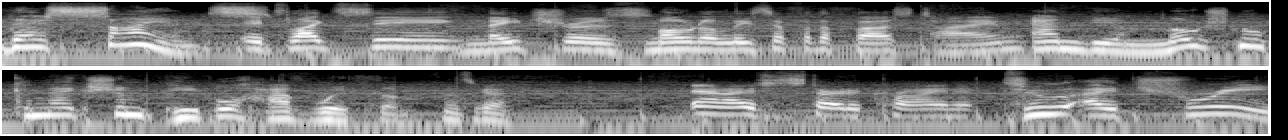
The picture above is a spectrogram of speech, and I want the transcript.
their science. It's like seeing nature's Mona Lisa for the first time. And the emotional connection people have with them. Let's go. And I just started crying. To a tree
